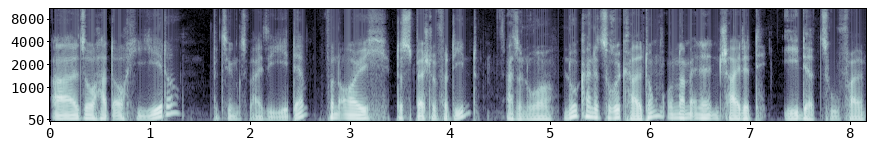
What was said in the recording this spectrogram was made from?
Also hat auch jeder, beziehungsweise jede von euch das Special verdient. Also nur, nur keine Zurückhaltung und am Ende entscheidet eh der Zufall,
